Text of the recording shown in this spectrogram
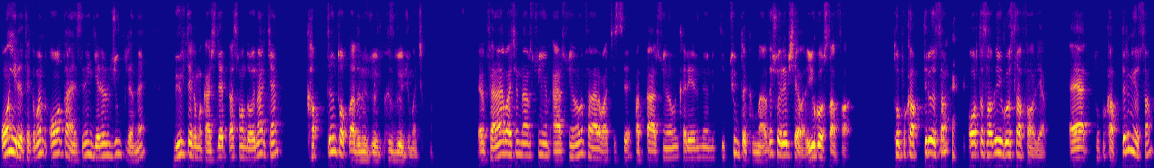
17 takımın 10 tanesinin genel hücum planı büyük takıma karşı deplasmanda oynarken kaptığın toplardan hızlı, hızlı hücuma çıkmak. E, Fenerbahçe'nin Ersun, Yan, Ersun Yanal'ın Fenerbahçesi hatta Ersun Yanal'ın kariyerinde yönettiği tüm takımlarda şöyle bir şey var. Yugoslav faul. Topu kaptırıyorsan orta sahada Yugoslav faul yap. Eğer topu kaptırmıyorsan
